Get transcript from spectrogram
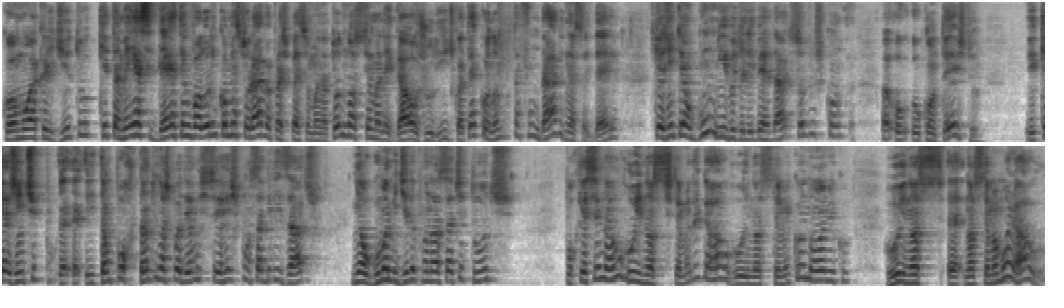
como acredito que também essa ideia tem um valor incomensurável para a espécie humana. Todo o nosso sistema legal, jurídico, até econômico está fundado nessa ideia de que a gente tem algum nível de liberdade sobre os o, o contexto e que a gente é, é, então portanto nós podemos ser responsabilizados em alguma medida por nossas atitudes porque senão rui nosso sistema legal rui nosso sistema econômico rui nosso, é, nosso sistema moral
